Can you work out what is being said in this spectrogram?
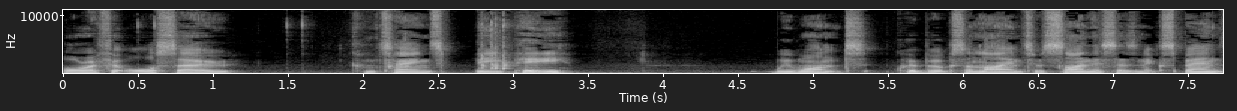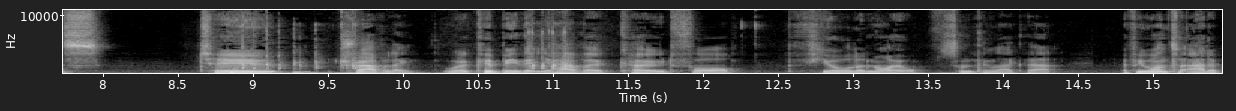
or if it also contains BP, we want QuickBooks Online to assign this as an expense to traveling. Or it could be that you have a code for fuel and oil, something like that. If we want to add a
